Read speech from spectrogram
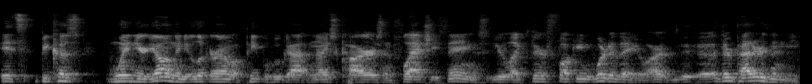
It's because when you're young and you look around with people who got nice cars and flashy things, you're like, they're fucking, what are they? Are, uh, they're better than me.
